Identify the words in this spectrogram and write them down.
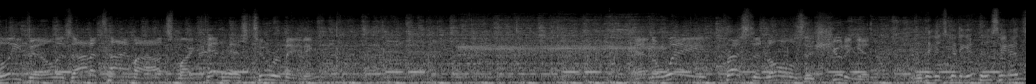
Louisville is out of timeouts. Marquette has two remaining. Preston Knowles is shooting it, You think it's going to get in his hands?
